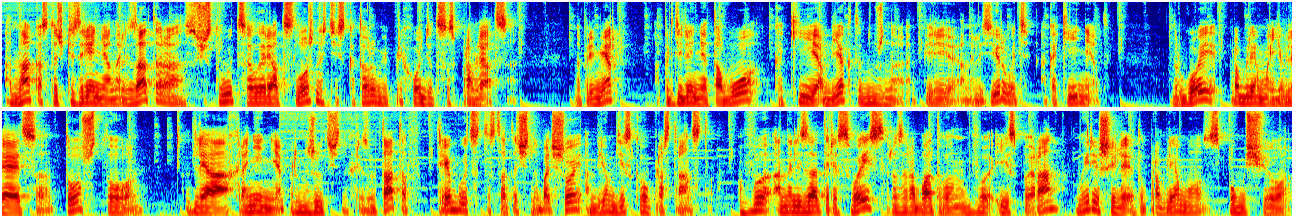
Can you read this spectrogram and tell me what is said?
Однако, с точки зрения анализатора, существует целый ряд сложностей, с которыми приходится справляться. Например, определение того, какие объекты нужно переанализировать, а какие нет. Другой проблемой является то, что для хранения промежуточных результатов требуется достаточно большой объем дискового пространства. В анализаторе Sways, разрабатываемом в ESP-RAN, мы решили эту проблему с помощью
